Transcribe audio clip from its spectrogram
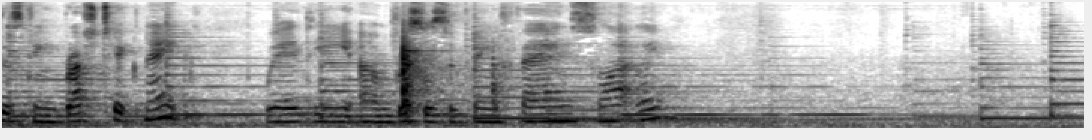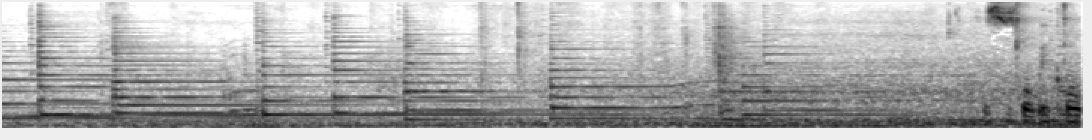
Interesting brush technique where the um, bristles have been fanned slightly. This is what we call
